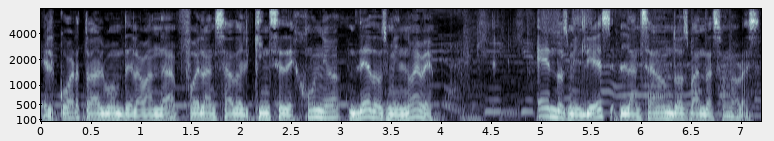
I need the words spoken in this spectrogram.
el cuarto álbum de la banda, fue lanzado el 15 de junio de 2009. En 2010 lanzaron dos bandas sonoras.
